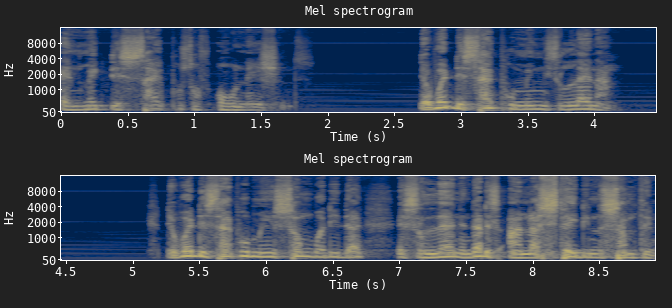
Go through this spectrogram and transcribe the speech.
and make disciples of all nations. The word disciple means learner. The word disciple means somebody that is learning, that is understanding something.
